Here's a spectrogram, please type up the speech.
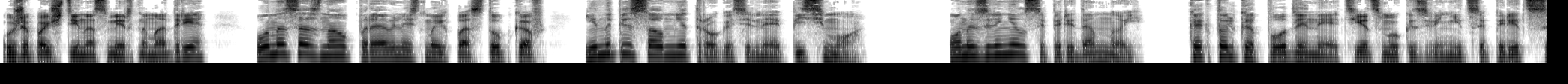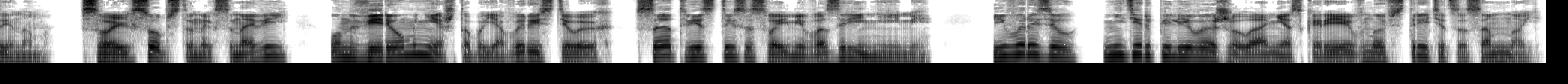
Уже почти на смертном одре он осознал правильность моих поступков и написал мне трогательное письмо. Он извинился передо мной, как только подлинный отец мог извиниться перед сыном. Своих собственных сыновей он верил мне, чтобы я вырастил их в соответствии со своими воззрениями, и выразил нетерпеливое желание скорее вновь встретиться со мной.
